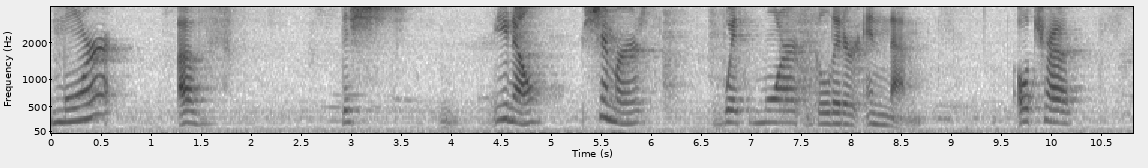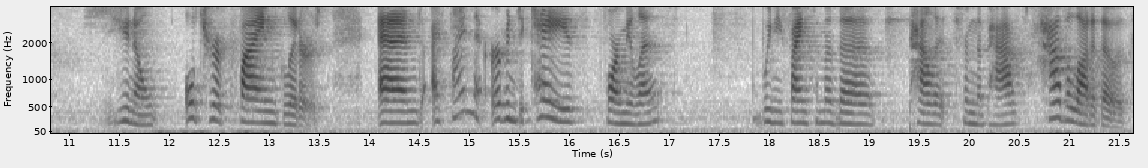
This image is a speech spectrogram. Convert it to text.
more of the, you know, shimmers with more glitter in them. Ultra, you know, ultra fine glitters. And I find that Urban Decay's formulas, when you find some of the palettes from the past, have a lot of those.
